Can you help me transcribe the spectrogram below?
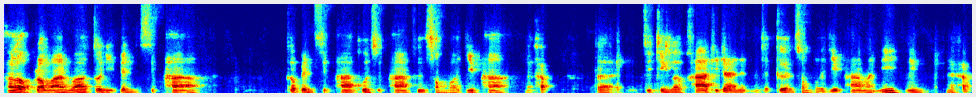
ถ้าเราประมาณว่าตัวนี้เป็น 15 ก็เป็น 15คูณ15 คือ 225 นะครับ แต่จริงๆ แล้วค่าที่ได้เนี่ยมันจะเกินสองร้อยี่ห้ามานิดหนึ่งนะครับ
